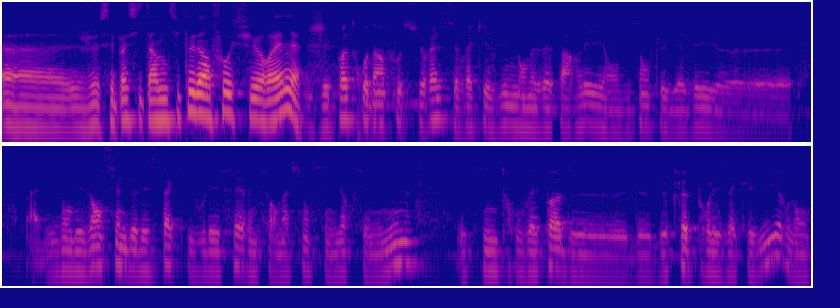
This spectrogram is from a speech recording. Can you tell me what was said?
euh, je ne sais pas si tu as un petit peu d'infos sur elle. J'ai pas trop d'infos sur elle. C'est vrai qu'Evelyne m'en avait parlé en disant qu'il y avait, euh, bah, disons, des anciennes de l'ESTAC qui voulaient faire une formation senior féminine et qui ne trouvaient pas de, club pour les accueillir. Donc,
